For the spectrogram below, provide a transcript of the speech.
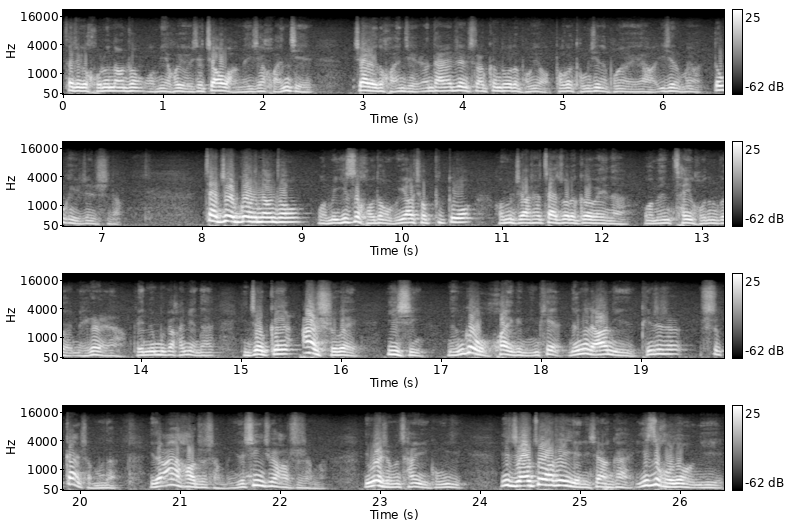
在这个活动当中，我们也会有一些交往的一些环节。交流的环节，让大家认识到更多的朋友，包括同性的朋友也好，异性的朋友都可以认识到。在这个过程当中，我们一次活动，我们要求不多，我们只要是在座的各位呢，我们参与活动的各位每个人啊，给你的目标很简单，你就跟二十位异性能够换一个名片，能够聊你平时是是干什么的，你的爱好是什么，你的兴趣爱好是什么，你为什么参与公益？你只要做到这一点，你想想看，一次活动你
